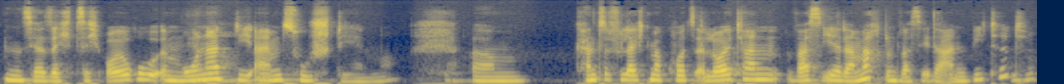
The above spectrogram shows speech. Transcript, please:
sind es ja 60 Euro im Monat, genau. die einem zustehen. Ne? Genau. Ähm, kannst du vielleicht mal kurz erläutern, was ihr da macht und was ihr da anbietet? Mhm.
